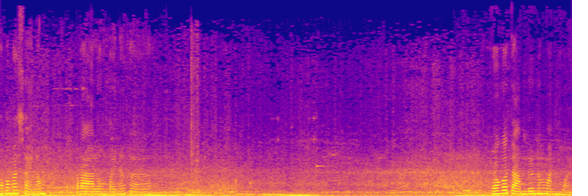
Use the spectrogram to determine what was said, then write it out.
เขาก็มาใส่น้ำปลาลงไปนะคะแล้วก็ตามด้วยน้ำมันหอย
